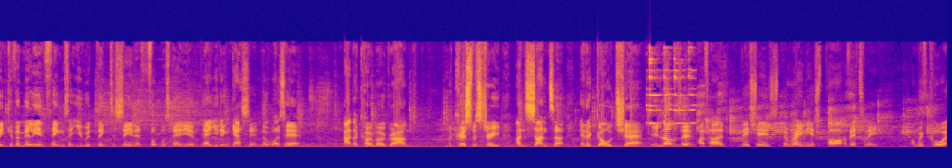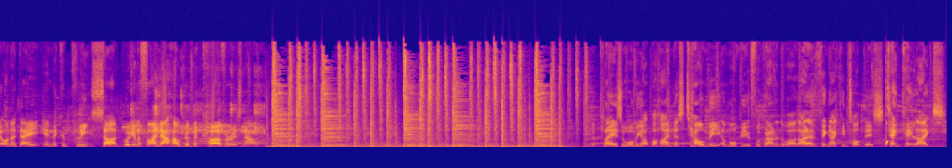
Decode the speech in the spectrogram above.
Think of a million things that you would think to see in a football stadium. Yeah, you didn't guess it. Look what's here at the Como ground. A Christmas tree and Santa in a gold chair. He loves it. I've heard this is the rainiest part of Italy and we've caught it on a day in the complete sun. We're gonna find out how good the curva is now. The players are warming up behind us. Tell me a more beautiful ground in the world. I don't think I can top this. 10k likes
